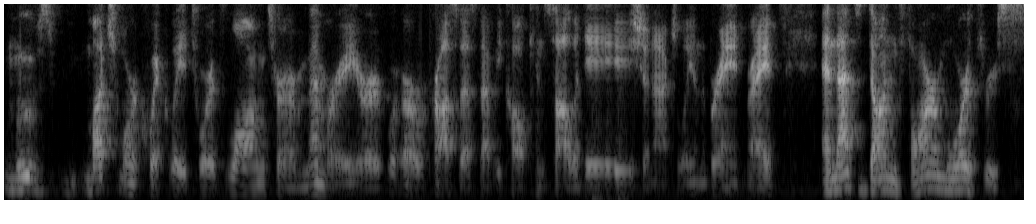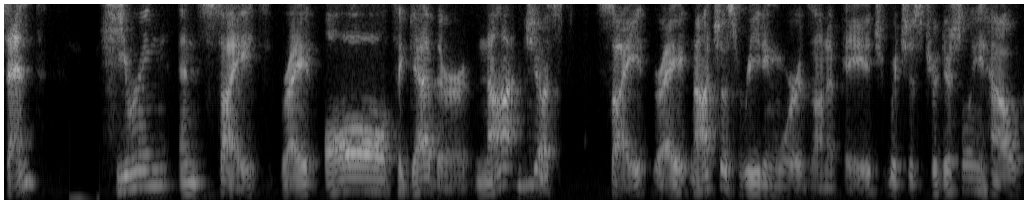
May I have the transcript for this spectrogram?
moves much more quickly towards long-term memory or, or a process that we call consolidation actually in the brain, right? And that's done far more through scent, hearing, and sight, right? All together, not mm-hmm. just sight, right? Not just reading words on a page, which is traditionally how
